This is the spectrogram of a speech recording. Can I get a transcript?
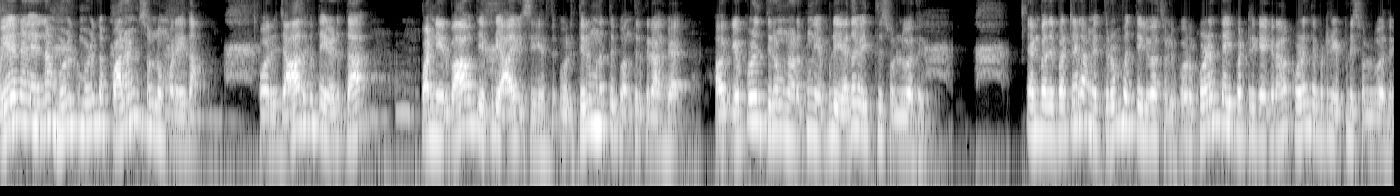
உயர்நிலைன்னா முழுக்க முழுக்க பலன் சொல்லும் முறை தான். ஒரு ஜாதகத்தை எடுத்தால் பன்னீர் பாவத்தை எப்படி ஆய்வு செய்கிறது ஒரு திருமணத்துக்கு வந்திருக்கிறாங்க. அவருக்கு எப்பொழுது திருமணம் நடக்கும்னு எப்படி எதை வைத்து சொல்லுவது என்பதை பற்றியெல்லாம் அங்கே ரொம்ப தெளிவாக சொல்லி ஒரு குழந்தை பற்றி கேட்குறாங்க குழந்தை பற்றி எப்படி சொல்வது?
